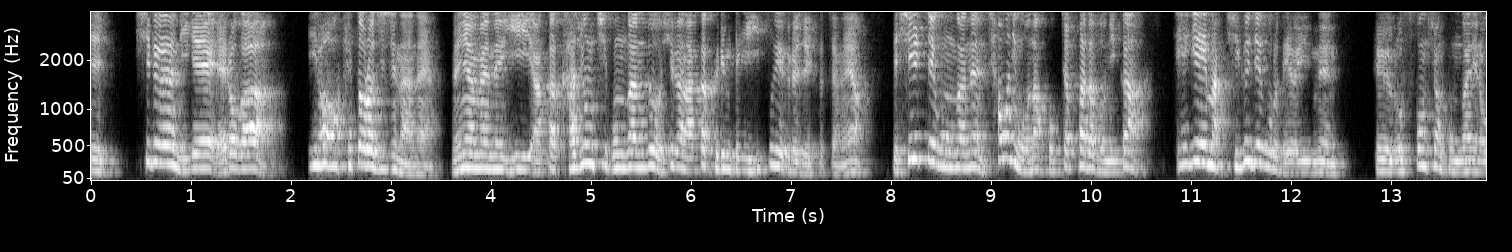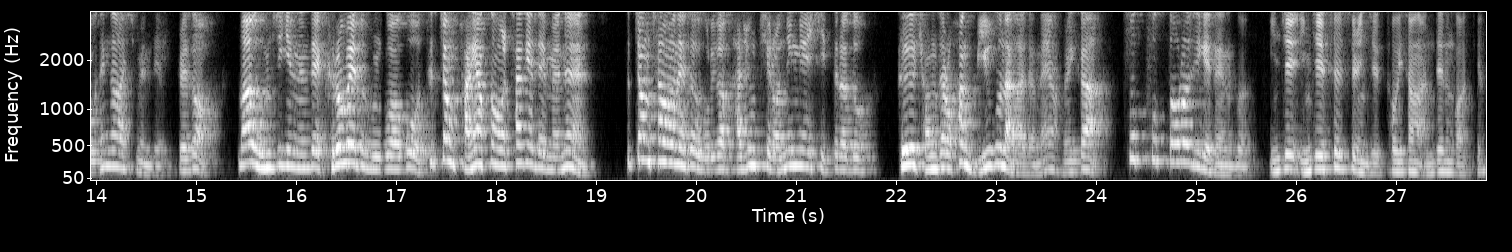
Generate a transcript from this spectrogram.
예, 실은 이게 에러가 이렇게 떨어지진 않아요. 왜냐하면 이 아까 가중치 공간도 실은 아까 그림 되게 이쁘게 그려져 있었잖아요. 근데 실제 공간은 차원이 워낙 복잡하다 보니까 되게 막 지그재그로 되어 있는 그 로스 펑션 공간이라고 생각하시면 돼요. 그래서 막 움직이는데 그럼에도 불구하고 특정 방향성을 타게 되면은 특정 차원에서 우리가 가중치 레이시 있더라도 그 경사로 확 밀고 나가잖아요. 그러니까 훅훅 떨어지게 되는 거예요. 이제 이제 슬슬 이제 더 이상 안 되는 것 같아요.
